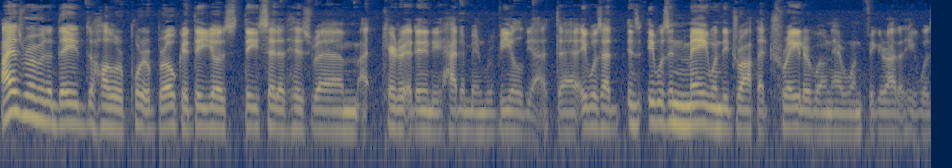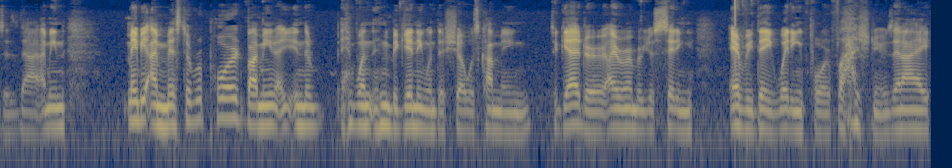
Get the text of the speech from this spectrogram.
I just remember the day the Hollywood Reporter broke it. They just they said that his um, character identity hadn't been revealed yet. Uh, it was at it was in May when they dropped that trailer when everyone figured out that he was his dad. I mean, maybe I missed a report, but I mean in the when in the beginning when the show was coming together, I remember just sitting every day waiting for Flash news, and I.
